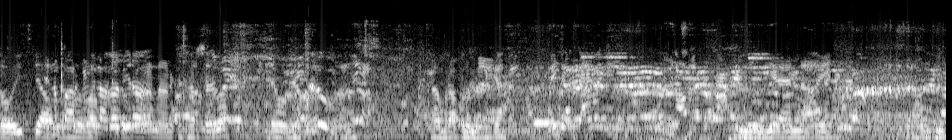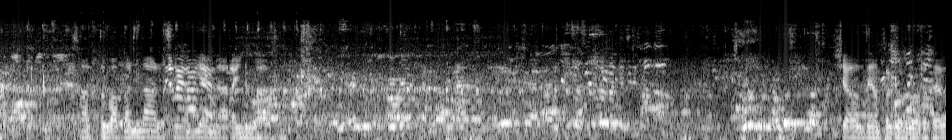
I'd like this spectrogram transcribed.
ਲੋ ਕੀ ਹਾਲ ਹੈ ਹੁਣ ਬਾਬਾ ਨਾਨਕ ਸਰ ਸਾਹਿਬ। ਲਿਆਉਣੇ ਆ ਕਮਰਾ ਆਪਾਂ ਨੂੰ ਮਿਲ ਗਿਆ। ਨਹੀਂ ਜਾ ਜਾਣਾ ਜੀ ਮਿਲ ਗਿਆ ਐਨ ਆਰ ਆਈ। ਕਰਾਂਗੀ ਸਤ ਬਾਬਾ ਨਿਧਾਨ ਸਿੰਘ ਜੀ ਐਨ ਆਰ ਆਈ ਨਿਵਾਸ ਚੱਲਦੇ ਆਪਾਂ ਗੁਰਦੁਆਰਾ ਸਾਹਿਬ।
